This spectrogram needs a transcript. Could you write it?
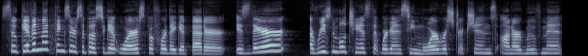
So, given that things are supposed to get worse before they get better, is there a reasonable chance that we're going to see more restrictions on our movement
